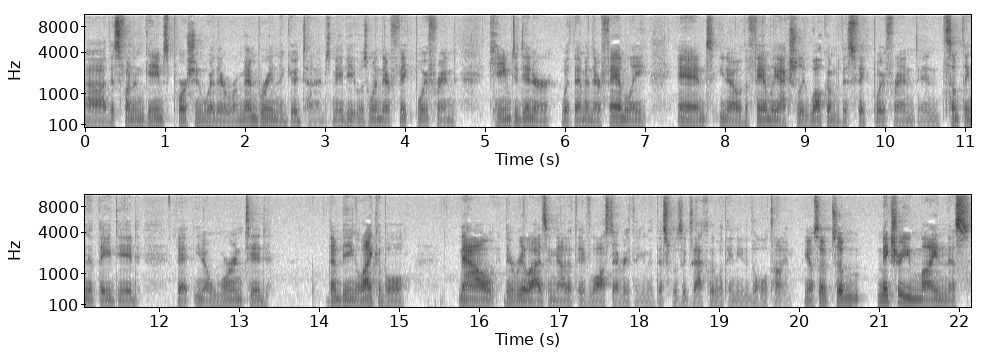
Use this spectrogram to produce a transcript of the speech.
uh, this fun and games portion where they're remembering the good times. Maybe it was when their fake boyfriend came to dinner with them and their family, and you know the family actually welcomed this fake boyfriend, and something that they did that you know warranted them being likable now they're realizing now that they've lost everything that this was exactly what they needed the whole time. You know, so so make sure you mine this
